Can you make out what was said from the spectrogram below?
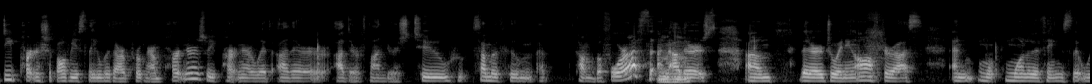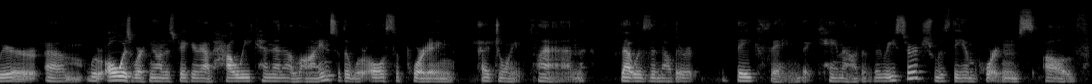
deep partnership, obviously, with our program partners, we partner with other other funders too, who, some of whom have come before us, and mm-hmm. others um, that are joining after us. And w- one of the things that we're um, we're always working on is figuring out how we can then align so that we're all supporting a joint plan. That was another big thing that came out of the research was the importance of,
